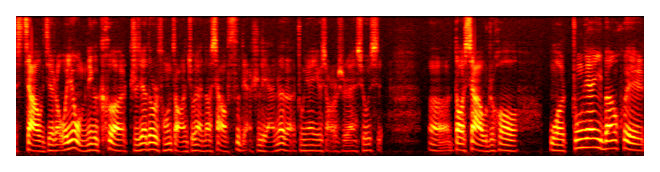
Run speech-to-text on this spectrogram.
下午接着我，因为我们那个课直接都是从早上九点到下午四点是连着的，中间一个小时时间休息。呃，到下午之后。我中间一般会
